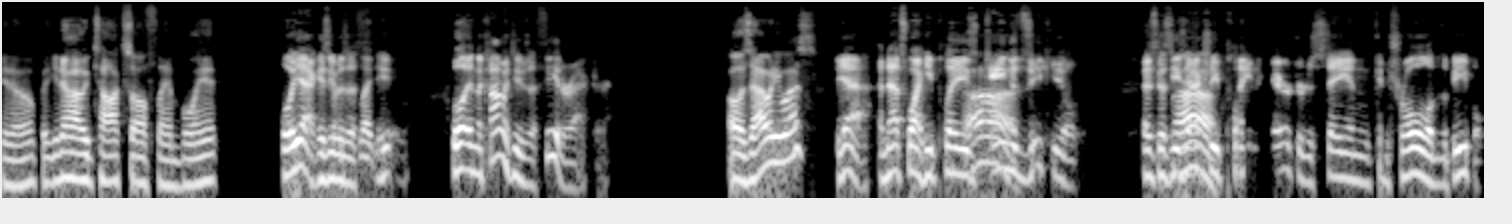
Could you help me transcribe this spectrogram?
you know, but you know how he talks all flamboyant? Well, yeah, because he was a Like- he, well in the comics he was a theater actor. Oh, is that what he was? Yeah, and that's why he plays Ah. King Ezekiel. It's because he's Ah. actually playing a character to stay in control of the people.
